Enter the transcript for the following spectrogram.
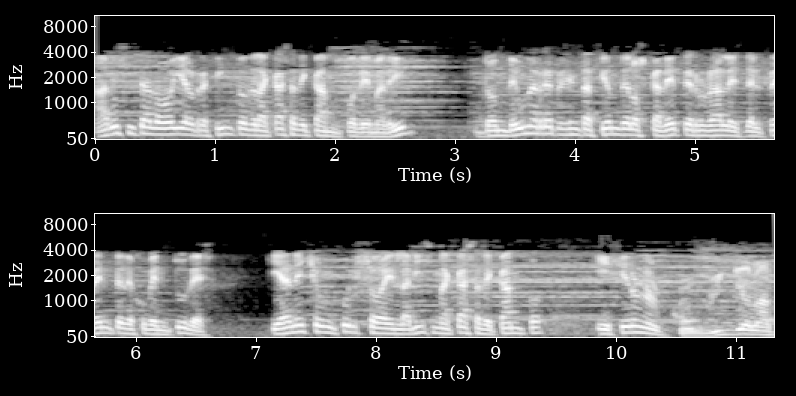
ha visitado hoy el recinto de la Casa de Campo de Madrid, donde una representación de los cadetes rurales del Frente de Juventudes, que han hecho un curso en la misma Casa de Campo, hicieron el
